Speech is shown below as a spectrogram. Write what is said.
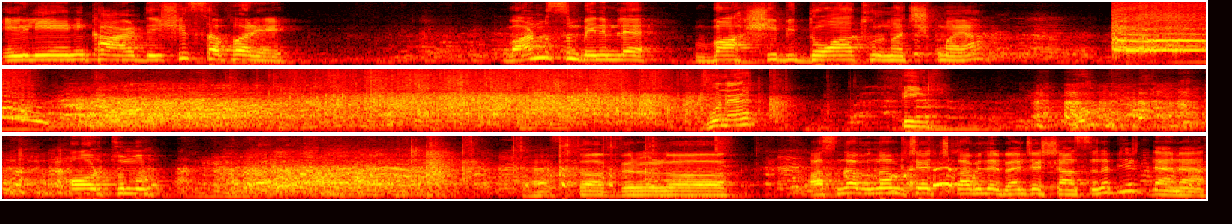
Evliye'nin kardeşi Safari. Var mısın benimle vahşi bir doğa turuna çıkmaya? Bu ne? Fil. Hortumu. Estağfurullah. Aslında bundan bir şey çıkabilir. Bence şansını bir dene.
